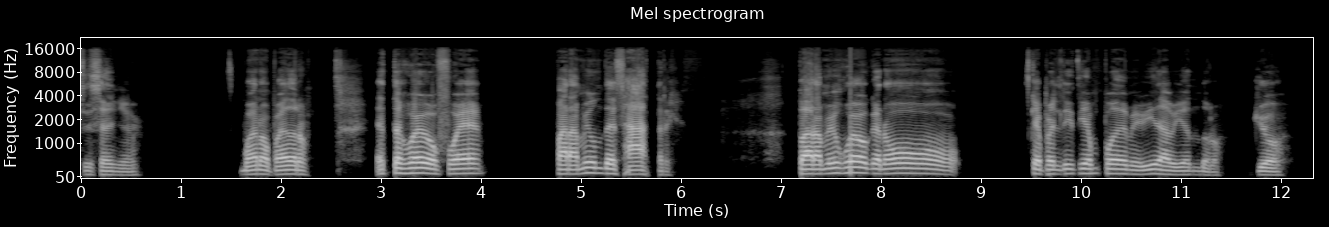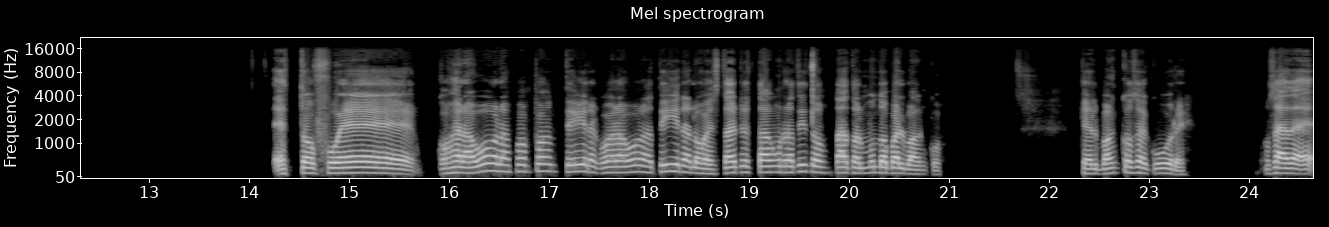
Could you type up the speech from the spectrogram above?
Sí, señor. Bueno, Pedro, este juego fue para mí un desastre. Para mí un juego que no, que perdí tiempo de mi vida viéndolo. Yo. Esto fue, coge la bola, pam, pam, tira, coge la bola, tira. Los starters estaban un ratito, está todo el mundo para el banco. Que el banco se cure. O sea,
